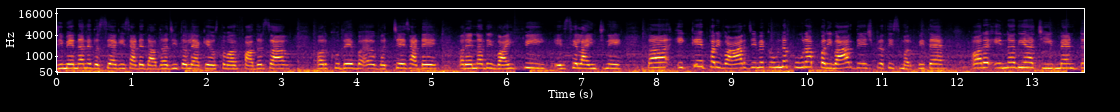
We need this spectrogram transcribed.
ਜਿਵੇਂ ਇਹਨਾਂ ਨੇ ਦੱਸਿਆ ਕਿ ਸਾਡੇ ਦਾਦਾ ਜੀ ਤੋਂ ਲੈ ਕੇ ਉਸ ਤੋਂ ਬਾਅਦ ਫਾਦਰ ਸਾਹਿਬ ਔਰ ਖੁਦੇ ਬ- ਬੱਚੇ ਸਾਡੇ ਔਰ ਇਹਨਾਂ ਦੀ ਵਾਈਫ ਵੀ ਇਸੇ ਲਾਈਨ 'ਚ ਨੇ। ਤਾਂ ਇੱਕ ਇਹ ਪਰਿਵਾਰ ਜਿਵੇਂ ਕਹੂੰ ਨਾ ਪੂਰਾ ਪਰਿਵਾਰ ਦੇਸ਼ ਪ੍ਰਤੀ ਸਮਰਪਿਤ ਹੈ ਔਰ ਇਹਨਾਂ ਦੀਆਂ ਅਚੀਵਮੈਂਟ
